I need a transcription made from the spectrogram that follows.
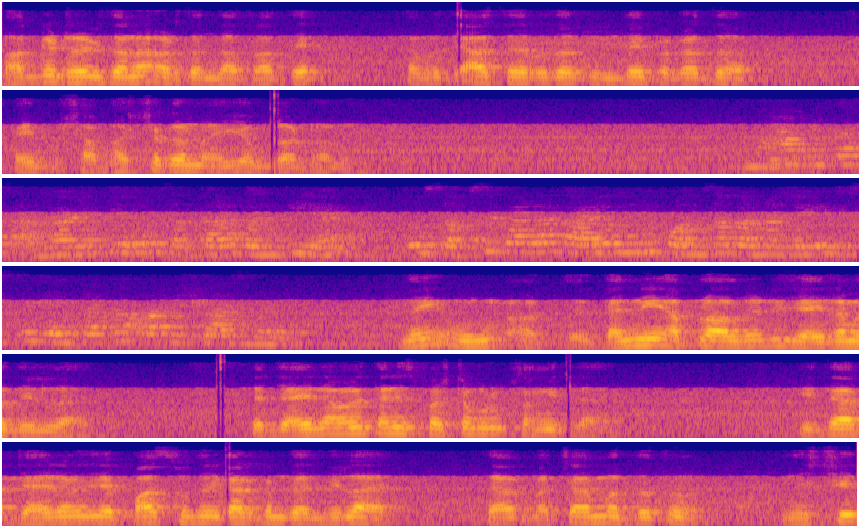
भाग्य ठरविताना अडचण जात राहते. त्यामुळे त्याच त्याबद्दल कोणत्याही प्रकारचं काही शा भाष्य करणं हे योग्य वाटणार नाही. महाविकास आघाड़ी की अगर सरकार बनती है तो सबसे पहला कार्य उन्हें कौन सा करना चाहिए जिससे जनता का और विश्वास बढ़े नाही त्यांनी आपला ऑलरेडी जाहीरनामा दिलेला आहे. त्या जाहीरनाम्यामध्ये त्यांनी स्पष्टपूर्वक सांगितलं आहे. की त्या जाहीरनाम्यात जे पाच सूत्री कार्यक्रम त्यांनी दिला आहे त्या त्याच्या मदतून निश्चित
